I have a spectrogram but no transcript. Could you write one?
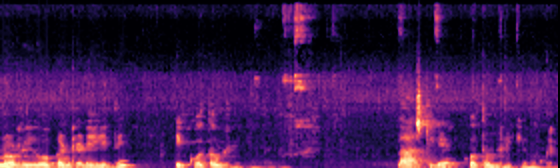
ನೋಡಿರಿ ಒಗ್ಗರಣೆ ರೆಡಿ ಆಗೈತಿ. ಈಗ ಕೊತ್ತಂಬರಿ ಹಾಕಿಂತ ಲಾಸ್ಟಿಗೆ ಕೊತ್ತಂಬರಿ ಹಾಕ್ಯಬೇಕು ರೀ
